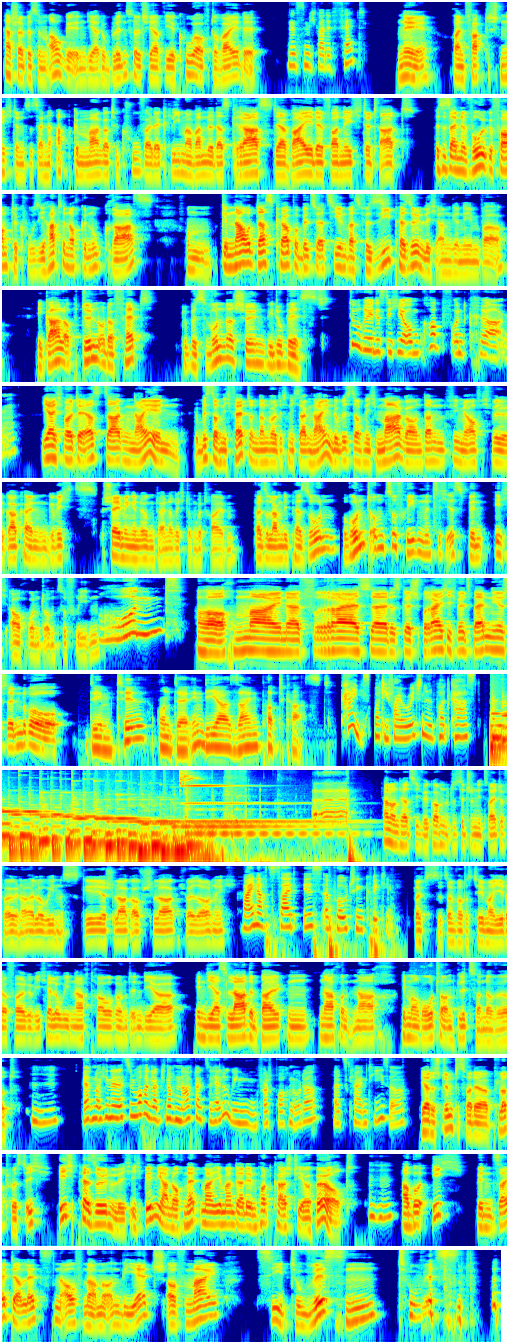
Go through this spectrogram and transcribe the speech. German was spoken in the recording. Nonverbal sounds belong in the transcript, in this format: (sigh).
Hast du etwas im Auge, India? Du blinzelst ja wie eine Kuh auf der Weide. Nennst du mich gerade fett? Nee, rein faktisch nicht, denn es ist eine abgemagerte Kuh, weil der Klimawandel das Gras der Weide vernichtet hat. Es ist eine wohlgeformte Kuh. Sie hatte noch genug Gras, um genau das Körperbild zu erzielen, was für sie persönlich angenehm war. Egal ob dünn oder fett, du bist wunderschön, wie du bist. Du redest dich hier um Kopf und Kragen. Ja, ich wollte erst sagen, nein, du bist doch nicht fett und dann wollte ich nicht sagen, nein, du bist doch nicht mager und dann fiel mir auf, ich will gar kein Gewichtsshaming in irgendeine Richtung betreiben. Weil solange die Person rundum zufrieden mit sich ist, bin ich auch rundum zufrieden. Rund? Och, meine Fresse, das Gespräch, ich will's beenden, hier ist Indro. Dem Till und der India sein Podcast. Kein Spotify Original Podcast. Hallo und herzlich willkommen. Das ist jetzt schon die zweite Folge nach Halloween. Es geht hier Schlag auf Schlag. Ich weiß auch nicht. Weihnachtszeit is approaching quickly. Vielleicht ist es jetzt einfach das Thema jeder Folge, wie ich Halloween nachtrauere und India, Indias Ladebalken nach und nach immer roter und glitzernder wird. Mhm. Wir hatten euch in der letzten Woche, glaube ich, noch einen Nachtrag zu Halloween versprochen, oder? Als kleinen Teaser. Ja, das stimmt, das war der Plot-Twist. Ich, ich persönlich, ich bin ja noch nicht mal jemand, der den Podcast hier hört. Mhm. Aber ich bin seit der letzten Aufnahme on the edge of my seat to wissen, to wissen. (laughs)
